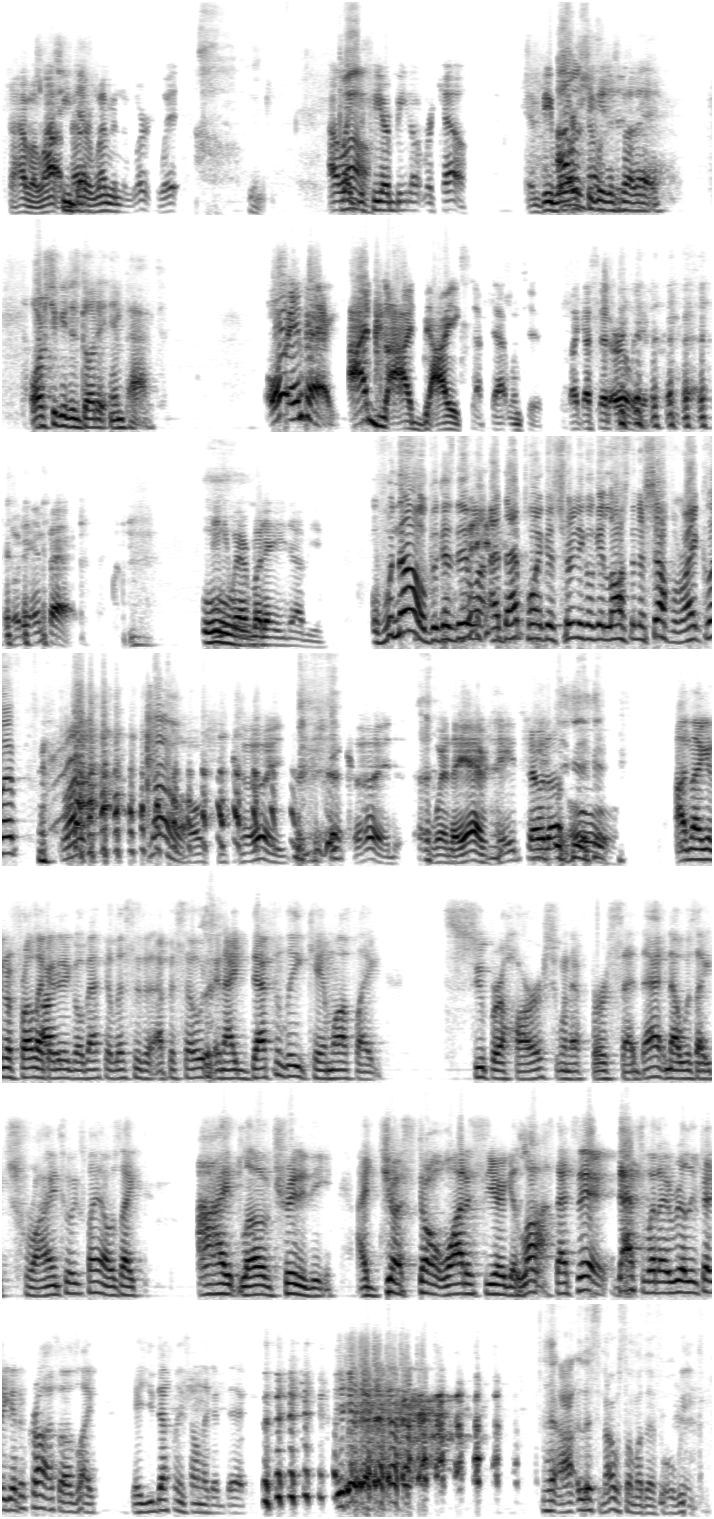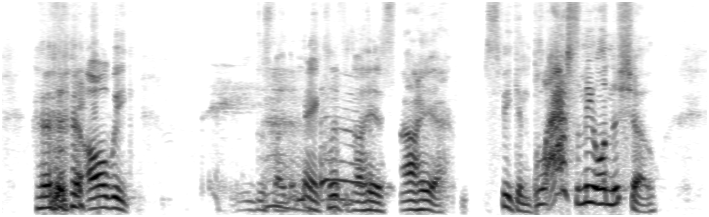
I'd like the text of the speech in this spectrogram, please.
To have a lot She better def- women to work with. I like Wow. to see her beat up Raquel and be more. or she could just go to, or she could just go to Impact. or Impact. I I I accept that one too. Like I said earlier, go to Impact. to. Anywhere but AEW. Well, no, because then at that point, because Trinity gonna get lost in the shuffle, right, Cliff? Right? No. Oh, she could. She could. Where they have Jade showed up. Oh, I'm not gonna front like I, I- didn't go back and listen to the episode, and I definitely came off like super harsh when I first said that, and I was like trying to explain. I was like, I love Trinity. I just don't want to see her get lost. That's it. That's what I really try to get across. I was like, yeah, you definitely sound like a dick. yeah. Hey, I, listen, I was talking about that for a week, all week. Just like the man Cliff is out here, out here speaking blasphemy on the show.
